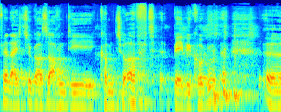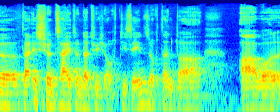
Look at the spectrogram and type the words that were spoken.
vielleicht sogar sagen, die kommen zu oft Baby gucken. äh, da ist schon Zeit und natürlich auch die Sehnsucht dann da. Aber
